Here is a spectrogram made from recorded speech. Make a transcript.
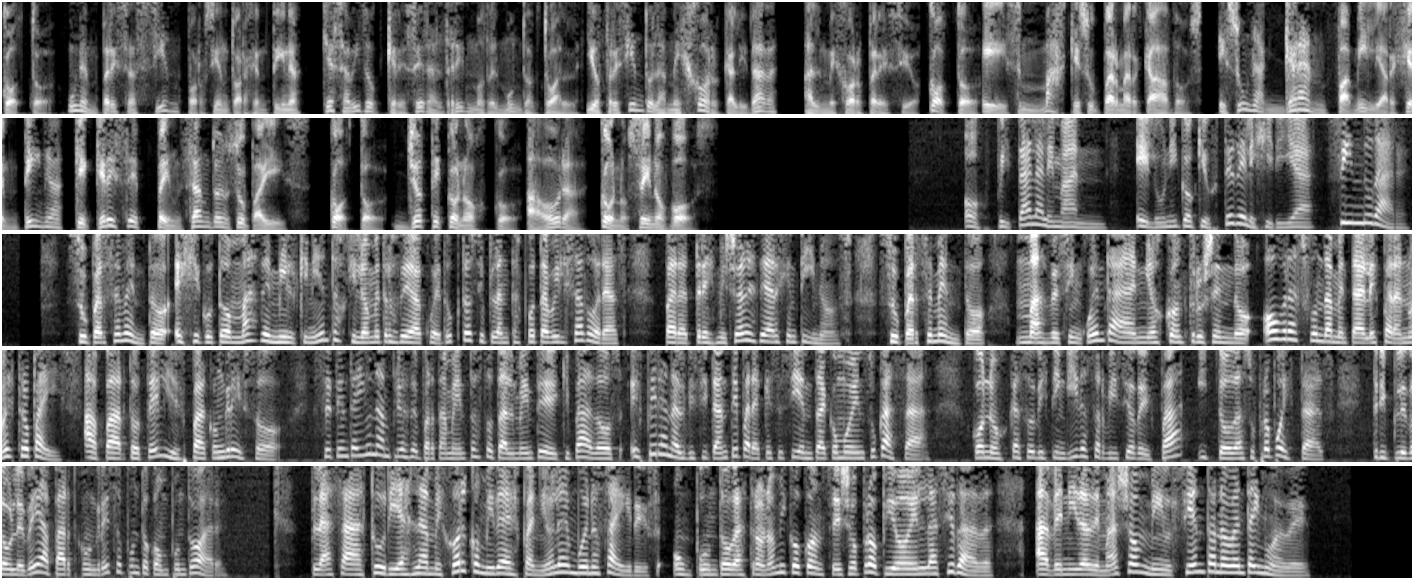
Coto, una empresa 100% argentina que ha sabido crecer al ritmo del mundo actual y ofreciendo la mejor calidad al mejor precio. Coto es más que supermercados, es una gran familia argentina que crece pensando en su país. Coto, yo te conozco, ahora conocenos vos. Hospital Alemán, el único que usted elegiría sin dudar. Supercemento ejecutó más de 1.500 kilómetros de acueductos y plantas potabilizadoras para 3 millones de argentinos. Supercemento, más de 50 años construyendo obras fundamentales para nuestro país. Apart Hotel y Spa Congreso 71 amplios departamentos totalmente equipados esperan al visitante para que se sienta como en su casa. Conozca su distinguido servicio de spa y todas sus propuestas. www.apartcongreso.com.ar Plaza Asturias, la mejor comida española en Buenos Aires, un punto gastronómico con sello propio en la ciudad. Avenida de Mayo 1199.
